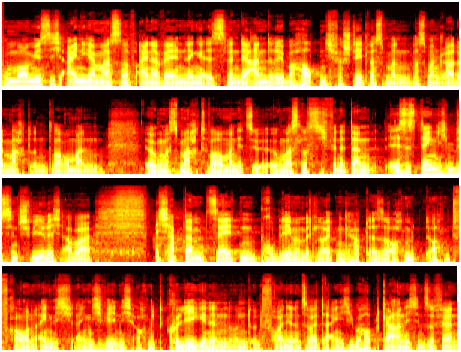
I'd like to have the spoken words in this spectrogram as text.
humormäßig einigermaßen auf einer Wellenlänge ist, wenn der andere überhaupt nicht versteht, was man, was man gerade macht und warum man irgendwas macht, warum man jetzt irgendwas lustig findet, dann ist es, denke ich, ein bisschen schwierig, aber ich habe damit selten Probleme mit Leuten gehabt, also auch mit, auch mit Frauen eigentlich, eigentlich wenig, auch mit Kolleginnen und, und Freundinnen und so weiter eigentlich überhaupt gar nicht. Insofern,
